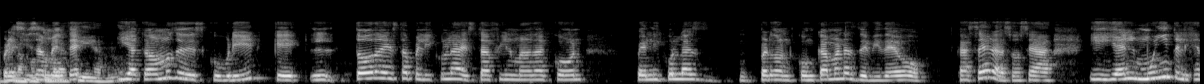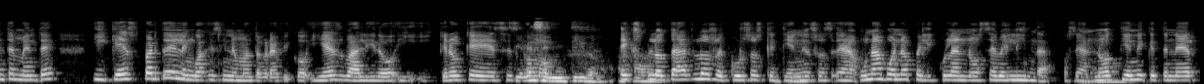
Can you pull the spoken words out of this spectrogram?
Precisamente. Y acabamos de descubrir que toda esta película está filmada con películas, perdón, con cámaras de video caseras, o sea, y él muy inteligentemente y que es parte del lenguaje cinematográfico y es válido y, creo que ese es Tiene como sentido. explotar los recursos que tienes, o sea, una buena película no se ve linda, o sea, no tiene que tener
